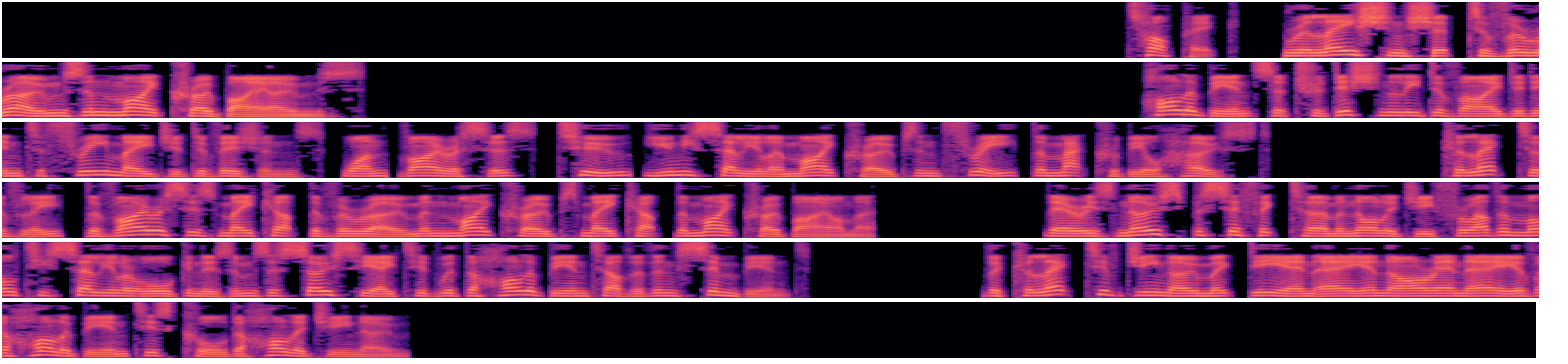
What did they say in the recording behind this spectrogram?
Relationship to viromes and microbiomes. Holobionts are traditionally divided into three major divisions, 1 viruses, 2 unicellular microbes and 3 the macrobial host. Collectively, the viruses make up the virome and microbes make up the microbiome. There is no specific terminology for other multicellular organisms associated with the holobiont other than symbiont. The collective genomic DNA and RNA of a holobiont is called a hologenome.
